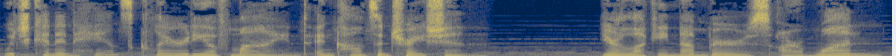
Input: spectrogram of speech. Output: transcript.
which can enhance clarity of mind and concentration. Your lucky numbers are 1,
